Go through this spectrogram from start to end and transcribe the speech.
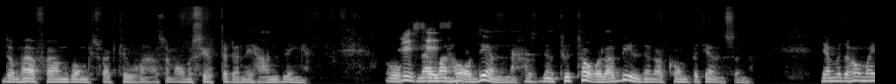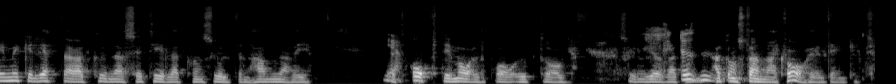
de här framgångsfaktorerna som omsätter den i handling. Och Precis. när man har den, alltså den totala bilden av kompetensen, ja men då har man ju mycket lättare att kunna se till att konsulten hamnar i ja. ett optimalt bra uppdrag som gör att, de, att de stannar kvar helt enkelt.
